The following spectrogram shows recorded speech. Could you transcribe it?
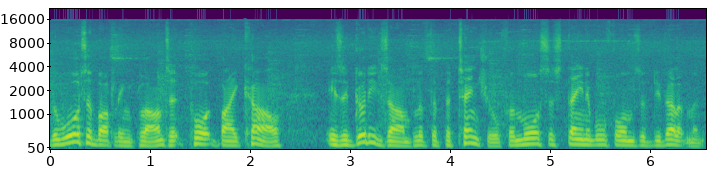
The water bottling plant at Port Baikal is a good example of the potential for more sustainable forms of development.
